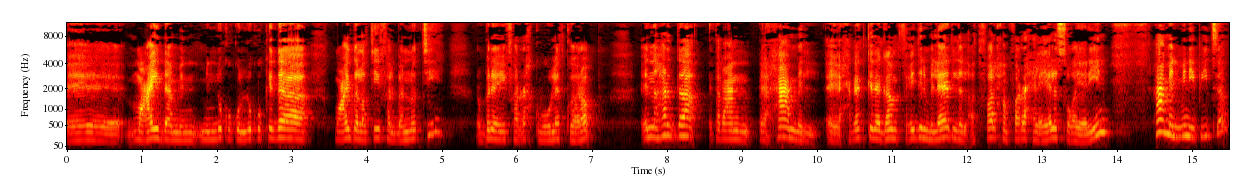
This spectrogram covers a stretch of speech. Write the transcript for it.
آه معايدة من منكم كلكم كده معايدة لطيفة لبنوتي. ربنا يفرحكم بولادكم يا رب. النهارده طبعا هعمل حاجات كده جنب في عيد الميلاد للأطفال هنفرح العيال الصغيرين. هعمل ميني بيتزا.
